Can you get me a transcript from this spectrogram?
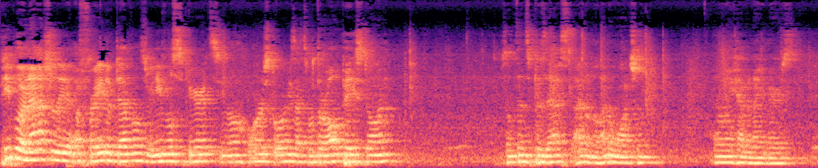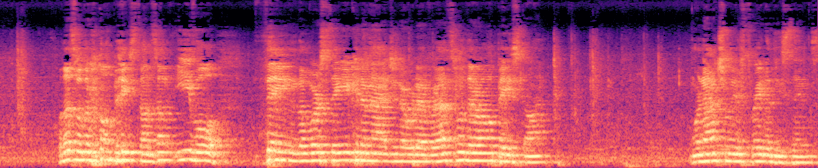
People are naturally afraid of devils or evil spirits, you know, horror stories, that's what they're all based on. Something's possessed. I don't know. I don't watch them. I don't like having nightmares. Well, that's what they're all based on. Some evil thing, the worst thing you can imagine or whatever. That's what they're all based on. We're naturally afraid of these things.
